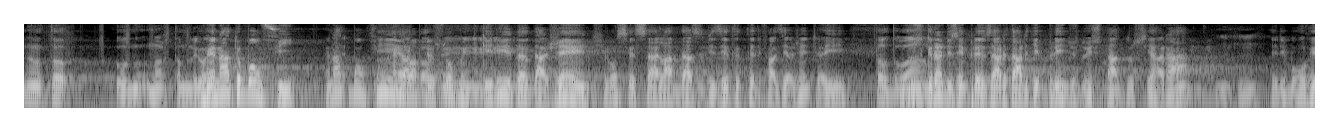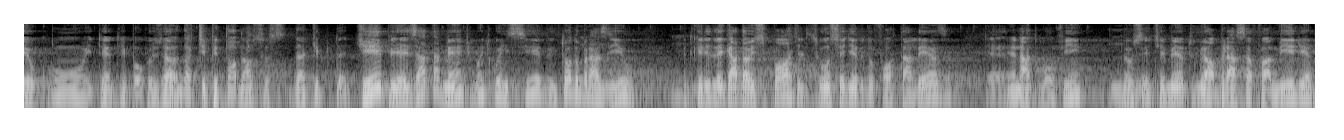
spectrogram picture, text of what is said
Não, tô. o- nós estamos Do ligando. Renato Bonfim. Renato Bonfim Renato era uma Bonfim. pessoa muito querida da gente. Você sai lá das visitas que ele fazia a gente aí. Todo um dos ano. grandes empresários da área de brindes do estado do Ceará. Ele morreu com 80 e poucos anos. Da Tip Top. Nossos, da Tip, Tip, exatamente, muito conhecido em todo o Brasil. Muito querido, ligado ao esporte, ele conselheiro do Fortaleza, Renato Bonfim. Meu sentimento, meu abraço à família.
